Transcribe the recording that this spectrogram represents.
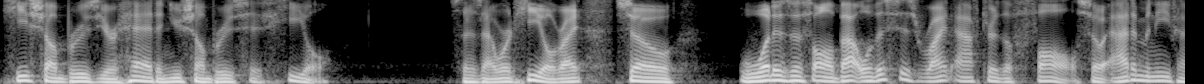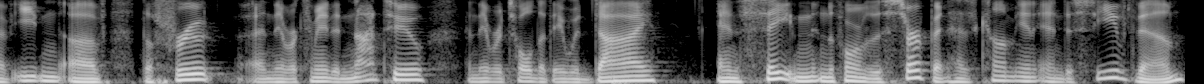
he shall bruise your head and you shall bruise his heel. So there's that word heel, right? So what is this all about? Well, this is right after the fall. So Adam and Eve have eaten of the fruit and they were commanded not to, and they were told that they would die. And Satan, in the form of the serpent, has come in and deceived them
